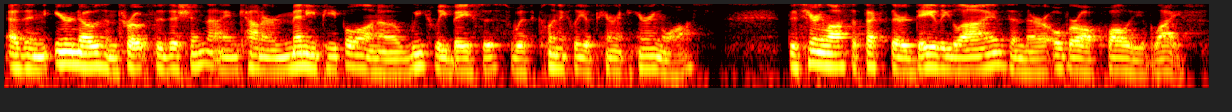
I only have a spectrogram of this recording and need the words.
As an ear, nose, and throat physician, I encounter many people on a weekly basis with clinically apparent hearing loss. This hearing loss affects their daily lives and their overall quality of life.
